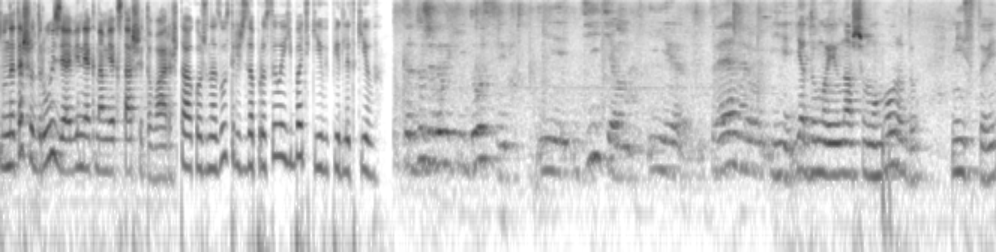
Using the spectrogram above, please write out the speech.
Ну не те, що друзі, а він як нам як старший товариш. Також на зустріч запросили й батьків підлітків. Це дуже великий досвід і дітям, і тренеру, і я думаю, нашому городу, містові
